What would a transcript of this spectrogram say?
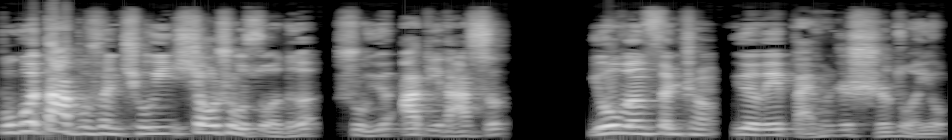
不过大部分球衣销售所得属于阿迪达斯。尤文分成约为百分之十左右。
